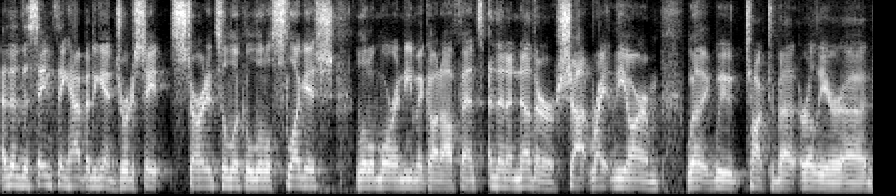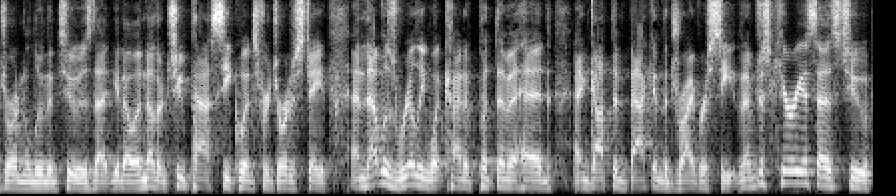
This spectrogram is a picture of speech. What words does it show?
And then the same thing happened again. Georgia State started to look a little sluggish, a little more anemic on offense. And then another shot right in the arm. Well, we talked about earlier, uh, Jordan alluded to, is that, you know, another two pass sequence for Georgia State. And that was really what kind of put them ahead and got them back in the driver's seat. And I'm just curious as to,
